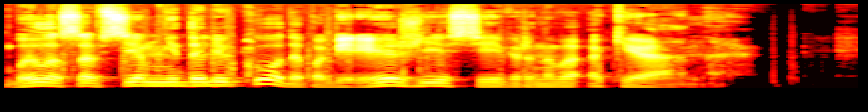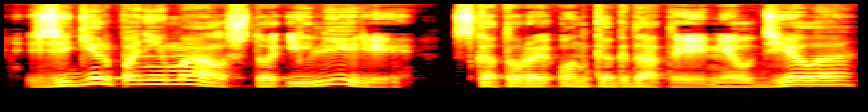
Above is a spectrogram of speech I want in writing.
было совсем недалеко до побережья Северного океана. Зигир понимал, что Илири, с которой он когда-то имел дело,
